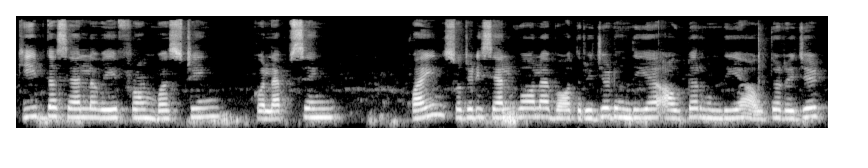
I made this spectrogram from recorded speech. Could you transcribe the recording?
keep the cell away from bursting collapsing fine so ਜਿਹੜੀ cell wall ਹੈ ਬਹੁਤ rigid ਹੁੰਦੀ ਹੈ outer ਹੁੰਦੀ ਹੈ outer rigid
